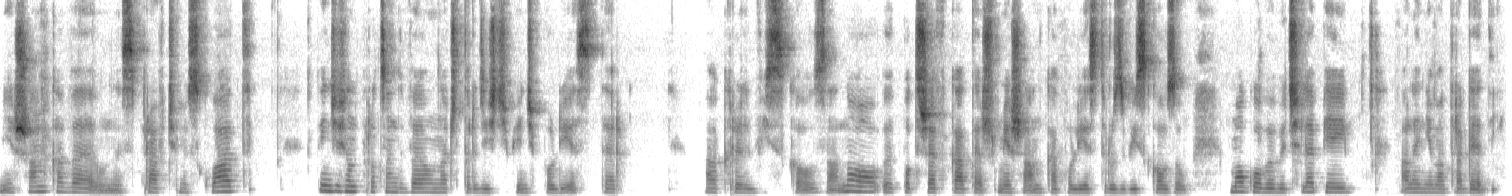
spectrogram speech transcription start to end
Mieszanka wełny. Sprawdźmy skład. 50% wełna, 45% poliester, akryl, wiskoza. No, y, podszewka też mieszanka poliestru z wiskozą. Mogłoby być lepiej, ale nie ma tragedii.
